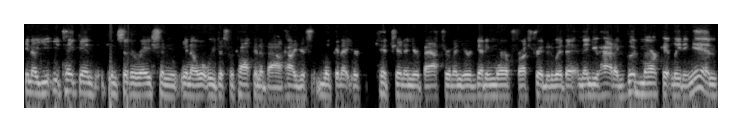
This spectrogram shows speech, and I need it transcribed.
you know, you, you take in consideration, you know, what we just were talking about, how you're looking at your kitchen and your bathroom and you're getting more frustrated with it. And then you had a good market leading in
